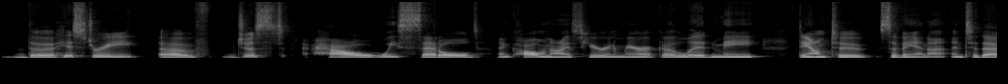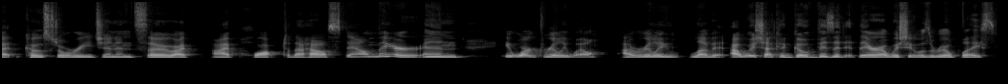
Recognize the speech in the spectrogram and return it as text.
the history of just how we settled and colonized here in America led me down to Savannah into that coastal region. And so I, I plopped the house down there and it worked really well. I really love it. I wish I could go visit it there. I wish it was a real place.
